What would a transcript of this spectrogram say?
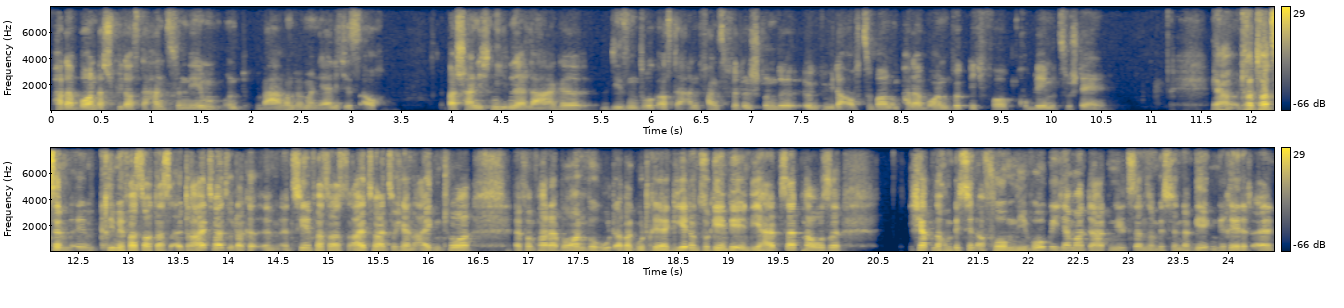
Paderborn das Spiel aus der Hand zu nehmen und waren, wenn man ehrlich ist, auch wahrscheinlich nie in der Lage, diesen Druck aus der Anfangsviertelstunde irgendwie wieder aufzubauen und Paderborn wirklich vor Probleme zu stellen. Ja, trotzdem äh, kriegen wir fast noch das 3 zu 1 oder äh, erzählen fast noch das 3 zu 1 durch ein Eigentor äh, von Paderborn, wo Hut aber gut reagiert. Und so gehen wir in die Halbzeitpause. Ich habe noch ein bisschen auf hohem Niveau gejammert, da hat Nils dann so ein bisschen dagegen geredet äh,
